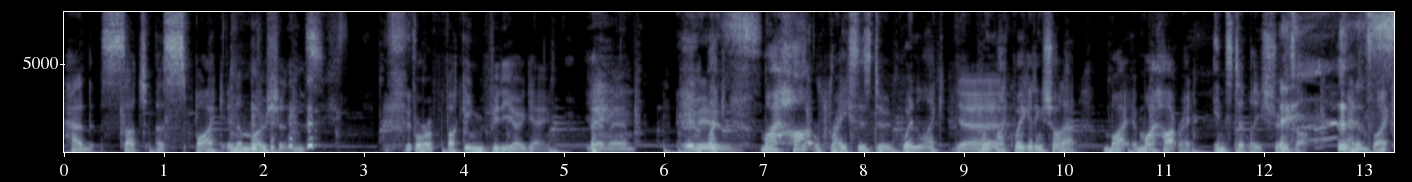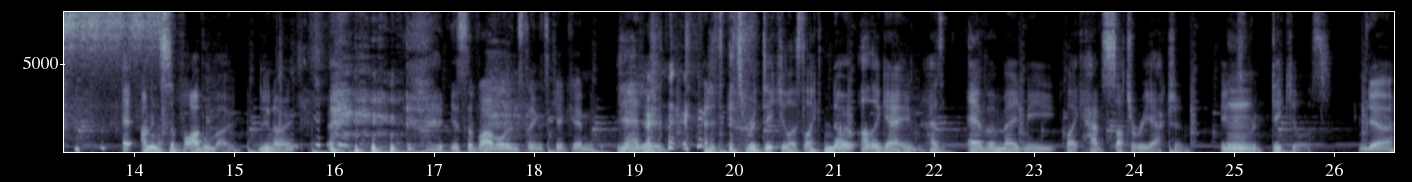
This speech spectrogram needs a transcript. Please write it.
had such a spike in emotions for a fucking video game. yeah, man. It Like, is. My heart races, dude. When like yeah. when like we're getting shot at, my my heart rate instantly shoots up, and it's like I'm in survival mode. You know? your survival instincts kick in. yeah, dude. And it's it's ridiculous. Like no other game has ever made me like have such a reaction. It is Mm. ridiculous. Yeah.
